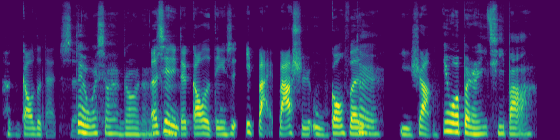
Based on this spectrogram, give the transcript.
很高的男生，对，我喜欢很高的男生，而且你的高的定义是一百八十五公分以上，因为我本人一七八，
